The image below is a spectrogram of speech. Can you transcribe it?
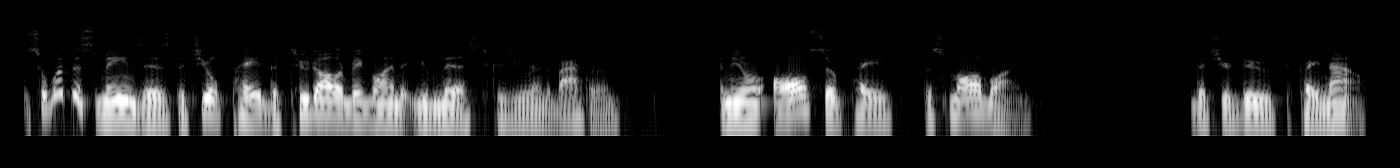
So what this means is that you'll pay the $2 big blind that you missed because you were in the bathroom. And you'll also pay the small blind that you're due to pay now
